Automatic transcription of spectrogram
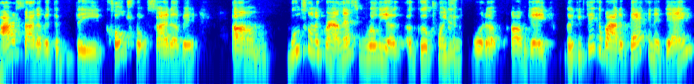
our side of it, the, the cultural side of it, um, boots on the ground. That's really a, a good point you brought up, um, Jay. Because if you think about it, back in the day,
